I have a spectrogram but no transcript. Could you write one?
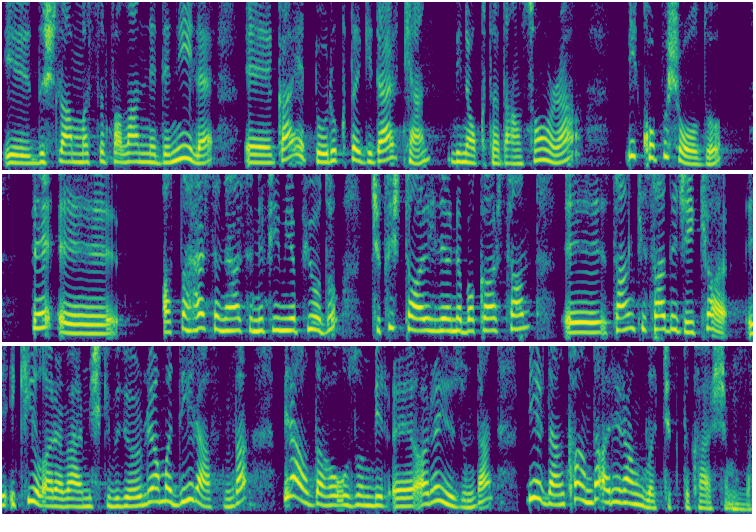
e, dışlanması falan nedeniyle gayet dorukta giderken bir noktadan sonra bir kopuş oldu. Ve aslında her sene her sene film yapıyordu. Çıkış tarihlerine bakarsan e, sanki sadece iki, e, iki yıl ara vermiş gibi görülüyor ama değil aslında. Biraz daha uzun bir e, ara yüzünden birden Kanda Arirang'la çıktı karşımıza.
